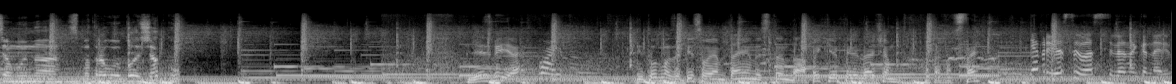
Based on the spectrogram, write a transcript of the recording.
поднимемся мы на смотровую площадку. Здесь змея. И тут мы записываем Танины стендапы к ее передачам. Вот так вот встань. Я приветствую вас у себя на канале.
